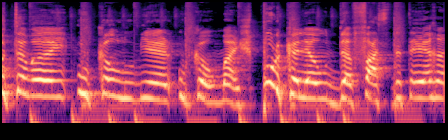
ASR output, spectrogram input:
Ou também o cão Lumière, o cão mais porcalhão da face da terra.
